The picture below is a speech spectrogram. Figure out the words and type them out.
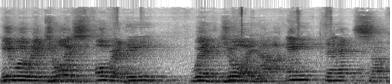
He will rejoice over thee with joy. Now, ain't that something?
